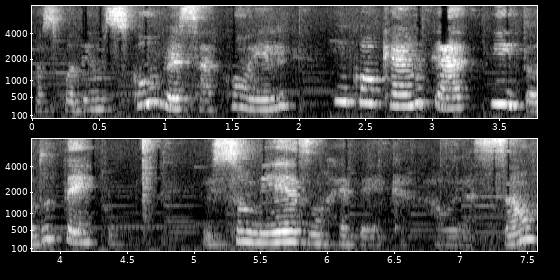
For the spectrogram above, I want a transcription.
nós podemos conversar com Ele em qualquer lugar e em todo tempo. Isso mesmo, Rebeca. A oração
